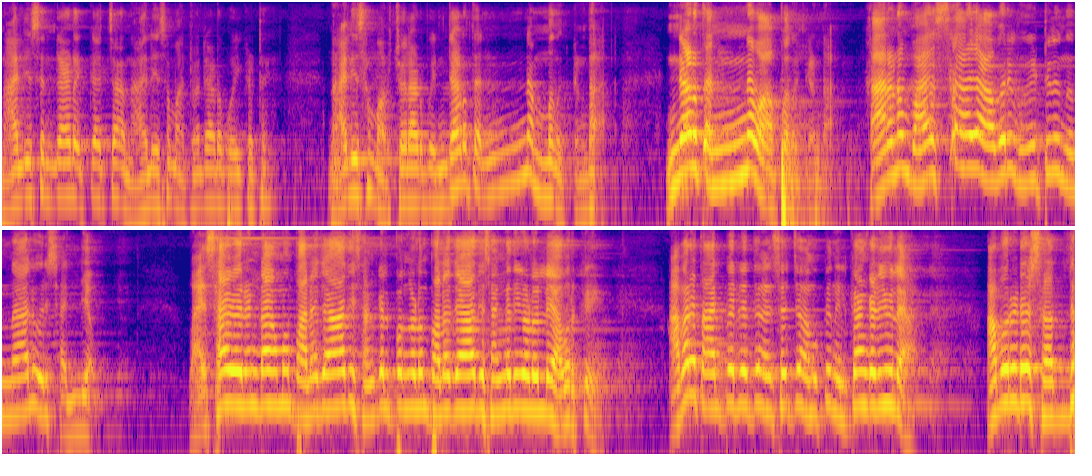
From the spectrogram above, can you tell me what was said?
നാല് ദിവസം എന്റെ അടുക്കച്ചാൽ നാല് ദിവസം മറ്റവന്റെ പോയിക്കട്ടെ. നാല് ദിവസം മറിച്ചോലാട് പോയി. എന്റെ അവിടെ തന്നെ അമ്മ നിൽക്കണ്ട. എന്റെ അവിടെ തന്നെ വാപ്പ നിൽക്കണ്ട. കാരണം വയസ്സായ അവർ വീട്ടിൽ നിന്നാലും ഒരു ശല്യം. വയസ്സായവരുണ്ടാകുമ്പോൾ പലജാതി സങ്കല്പങ്ങളും പലജാതി സംഗതികളുമില്ലേ അവർക്ക്? അവരെ താല്പര്യത്തിനനുസരിച്ച് നമുക്ക് നിൽക്കാൻ കഴിയൂല. അവരുടെ ശ്രദ്ധ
